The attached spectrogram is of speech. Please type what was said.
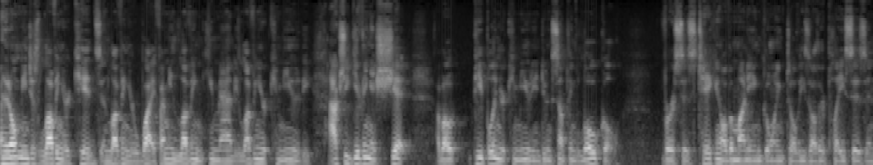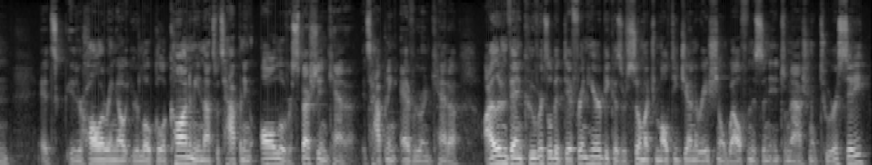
And I don't mean just loving your kids and loving your wife. I mean loving humanity, loving your community, actually giving a shit about people in your community and doing something local versus taking all the money and going to all these other places and it's you're hollering out your local economy and that's what's happening all over especially in canada. It's happening everywhere in canada. I live in vancouver. It's a little bit different here because there's so much multi-generational wealth and this is an international tourist city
